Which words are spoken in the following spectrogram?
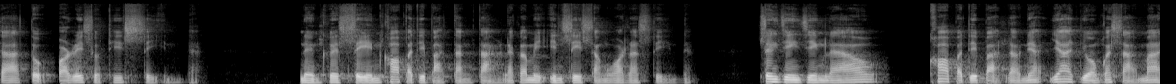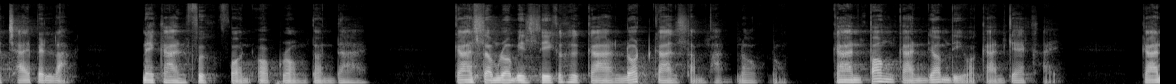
จาตุปริสุทธิศีลนะหนึ่งคือศีลข้อปฏิบัติต่างๆ แล้วก็มีอินทรีย์สังวรศีลนะซึ่งจริงๆแล้ว ข้อปฏิบัติเหล่านี้ญาติโยมก็สามารถใช้เป็นหลัก ในการฝึกฝนอบรมตนได้ การสำรวมอินทรีย์ก็คือการลดการสัมผัสโลกลง การป้องกันย่อมดีกว่าการแก้ไข การ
